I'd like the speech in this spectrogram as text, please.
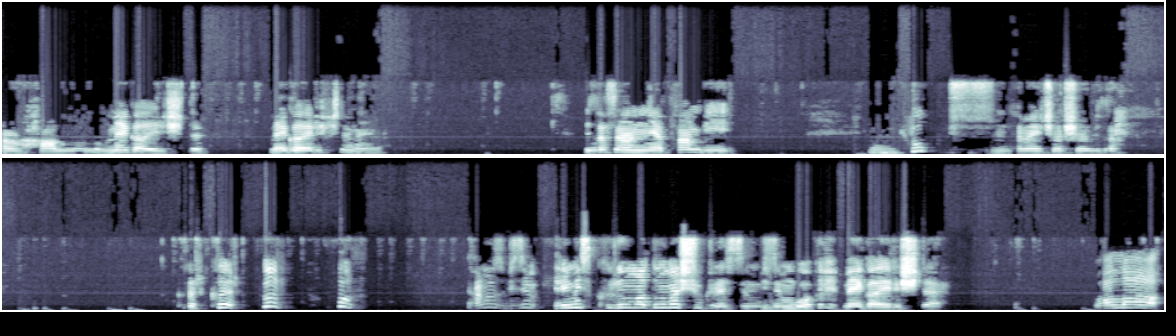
Ah, Allah Allah. Mega erişti. Mega erişti ne ya? Bize sen yapan bir çok güçlüsün demeye çalışıyor bize. Kır kır kır vur. Yalnız bizim elimiz kırılmadığına şükretsin bizim bu mega erişte. Valla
